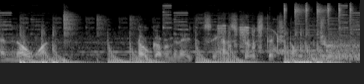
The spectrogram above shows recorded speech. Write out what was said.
And no one, no government agency has jurisdiction over the truth.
